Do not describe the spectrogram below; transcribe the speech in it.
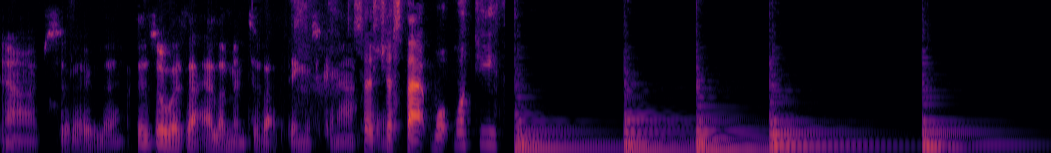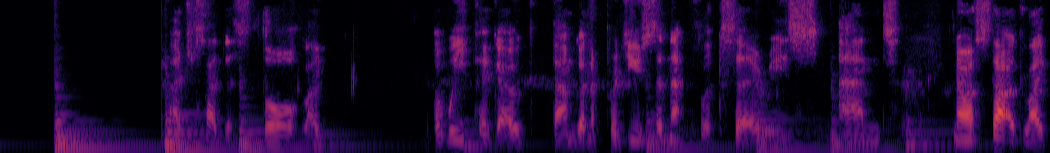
Yeah, absolutely. There's always that element of that things can happen. So it's just that. What What do you? Th- I just had this thought, like a week ago that I'm going to produce a Netflix series, and you know I started like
